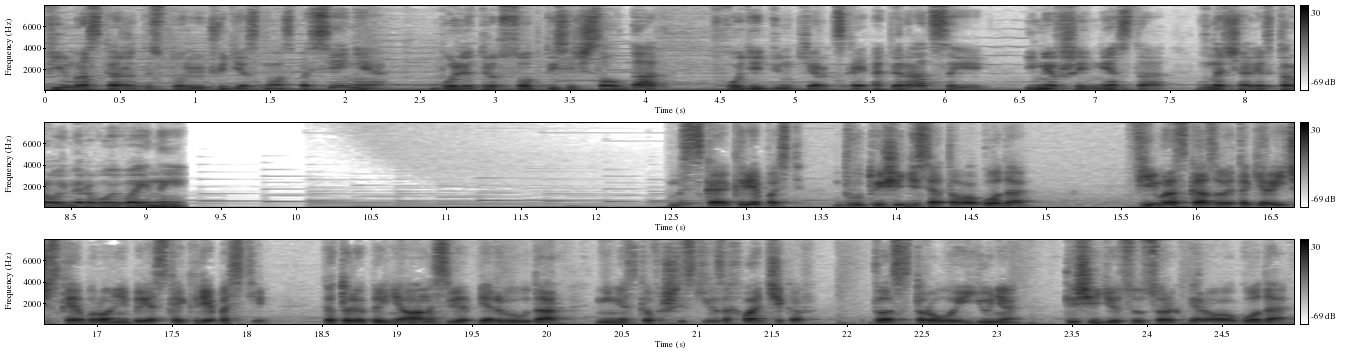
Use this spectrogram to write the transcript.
Фильм расскажет историю чудесного спасения более 300 тысяч солдат в ходе Дюнкеркской операции – имевшей место в начале Второй мировой войны. Брестская крепость 2010 года. Фильм рассказывает о героической обороне Брестской крепости, которая приняла на себя первый удар немецко-фашистских захватчиков 22 июня 1941 года.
